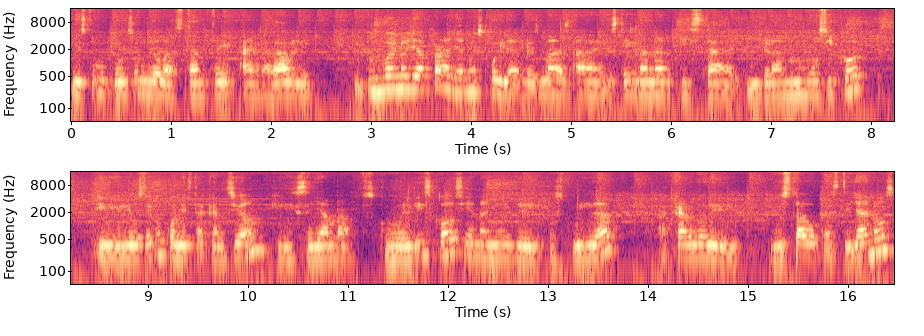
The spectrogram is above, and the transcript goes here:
y es como que un sonido bastante agradable. Y pues bueno, ya para ya no spoilarles más a este gran artista y gran músico, eh, los dejo con esta canción que se llama pues, como el disco 100 años de oscuridad a cargo de Gustavo Castellanos.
